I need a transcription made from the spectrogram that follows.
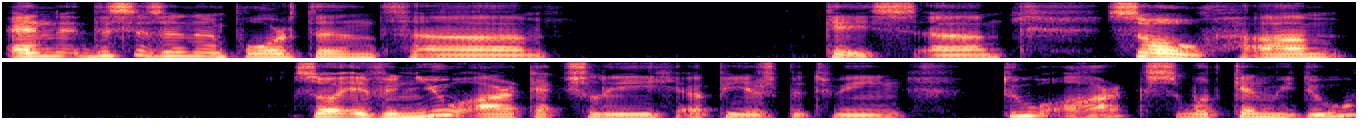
And this is an important um, case. Um, so, um, so if a new arc actually appears between two arcs, what can we do?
